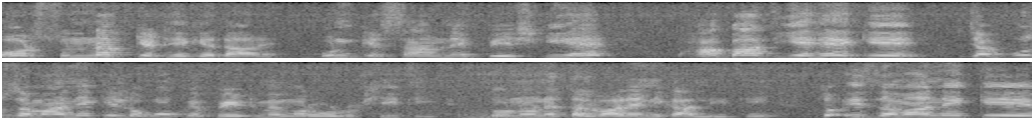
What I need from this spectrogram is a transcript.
और सुन्नत के ठेकेदार हैं उनके सामने पेश की है। हाँ बात यह है कि जब उस ज़माने के लोगों के पेट में मरोड़ उठी थी तो उन्होंने तलवारें निकाल ली थी तो इस ज़माने के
